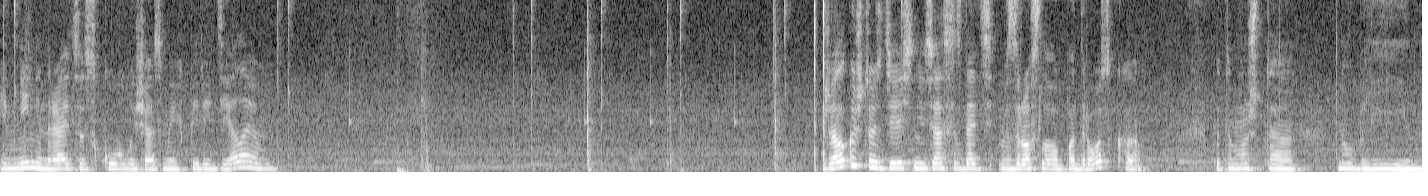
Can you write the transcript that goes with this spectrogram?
И мне не нравятся скулы, сейчас мы их переделаем. Жалко, что здесь нельзя создать взрослого подростка, потому что, ну блин,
